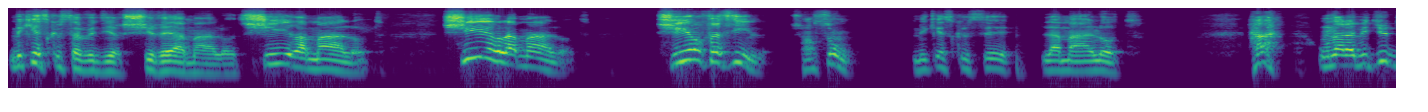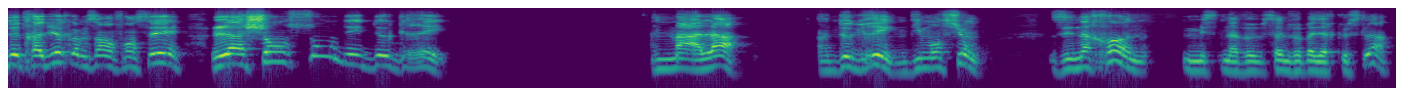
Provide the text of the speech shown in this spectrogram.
Mais qu'est-ce que ça veut dire Shireh à Ma'alot Shir Ma'alot. Shir la Ma'alot. Shir facile, chanson. Mais qu'est-ce que c'est la Ma'alot? On a l'habitude de traduire comme ça en français la chanson des degrés. Ma'ala, un degré, une dimension. Zénachon, mais ça ne veut pas dire que cela.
